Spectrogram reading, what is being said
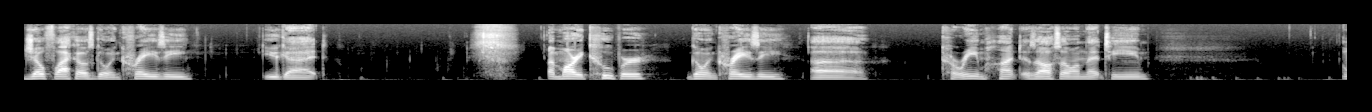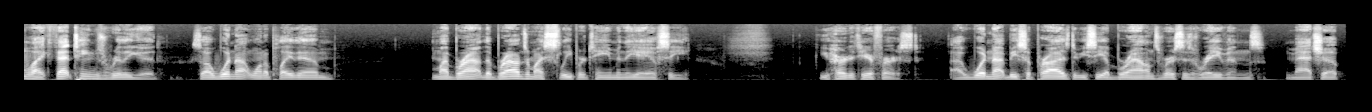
Joe Flacco's going crazy. You got Amari Cooper going crazy. Uh Kareem Hunt is also on that team. Like that team's really good. So I would not want to play them. My Brown the Browns are my sleeper team in the AFC. You heard it here first. I would not be surprised if you see a Browns versus Ravens matchup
